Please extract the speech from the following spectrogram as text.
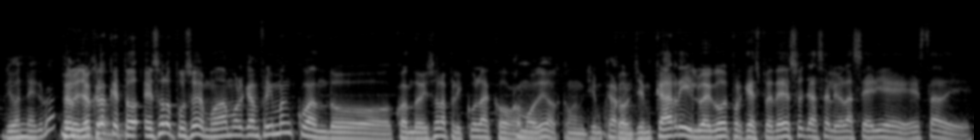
¿Dios es negro? Pero No, yo pues, creo que eso lo puso de moda Morgan Freeman cuando, cuando hizo la película con... Como Dios, con Jim Carrey. Con Jim Carrey y luego, porque después de eso ya salió la serie esta de...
